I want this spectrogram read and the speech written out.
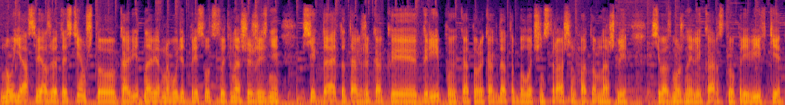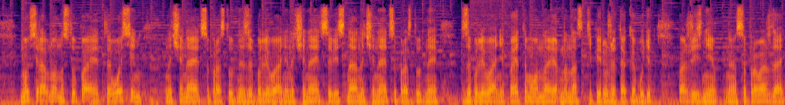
Ну, я связываю это с тем, что ковид, наверное, будет присутствовать в нашей жизни всегда. Это так же, как и грипп, который когда-то был очень страшен. Потом нашли всевозможные лекарства, прививки. Но все равно наступает осень, начинаются простудные заболевания, начинается весна, начинаются простудные заболевания. Поэтому он, наверное, нас теперь уже так и будет по жизни э, сопровождать.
